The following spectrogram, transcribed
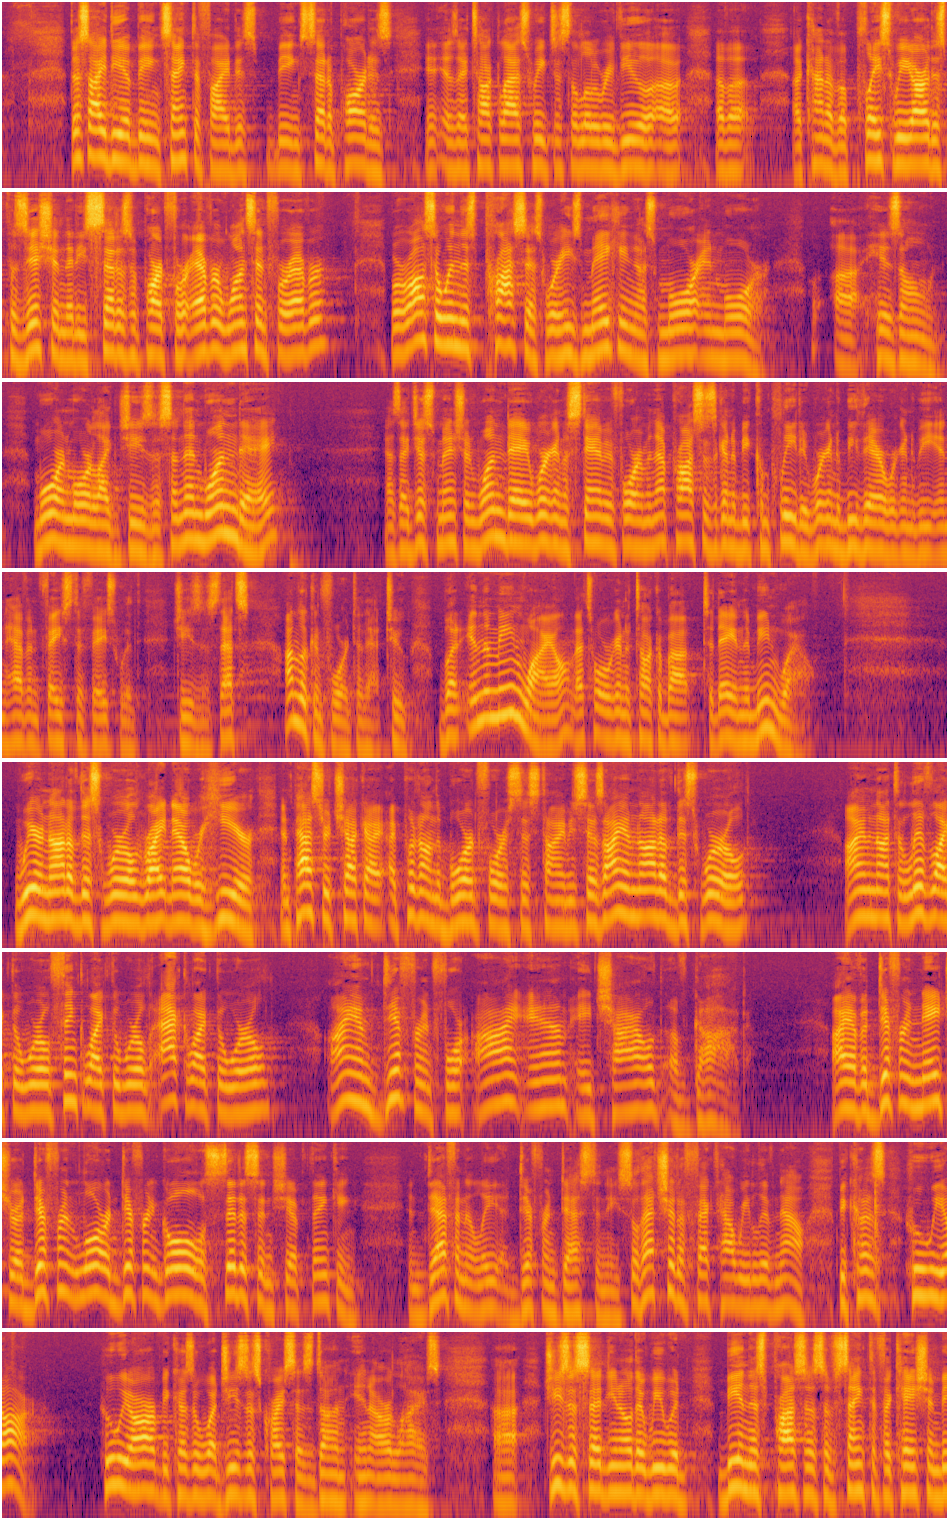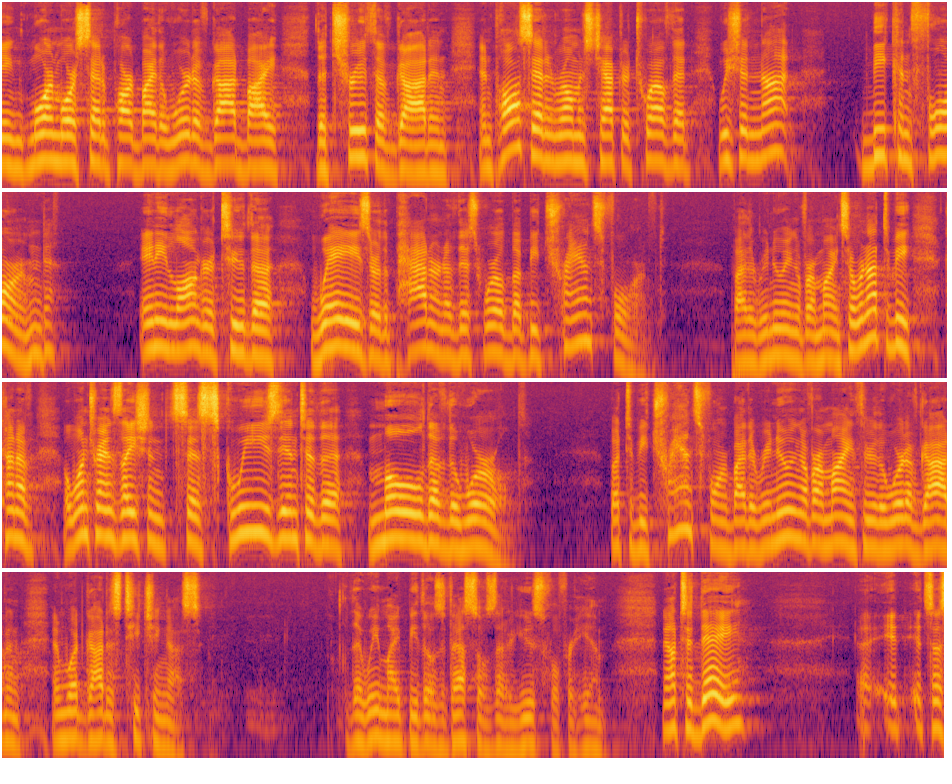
This idea of being sanctified, this being set apart, is, as I talked last week, just a little review of, of a, a kind of a place we are, this position that He's set us apart forever, once and forever. But we're also in this process where He's making us more and more uh, his own, more and more like Jesus. And then one day, as I just mentioned, one day we're going to stand before him, and that process is going to be completed. We're going to be there. We're going to be in heaven face to face with Jesus. That's I'm looking forward to that too. But in the meanwhile, that's what we're going to talk about today. In the meanwhile, we're not of this world. Right now, we're here. And Pastor Chuck, I, I put on the board for us this time. He says, I am not of this world. I am not to live like the world, think like the world, act like the world. I am different, for I am a child of God. I have a different nature, a different Lord, different goals, citizenship, thinking, and definitely a different destiny. So that should affect how we live now because who we are. Who we are because of what Jesus Christ has done in our lives. Uh, Jesus said, you know, that we would be in this process of sanctification, being more and more set apart by the Word of God, by the truth of God. And, and Paul said in Romans chapter 12 that we should not be conformed any longer to the ways or the pattern of this world, but be transformed by the renewing of our mind. So we're not to be kind of, one translation says, squeezed into the mold of the world but to be transformed by the renewing of our mind through the Word of God and, and what God is teaching us, that we might be those vessels that are useful for Him. Now, today, uh, it, it's a,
